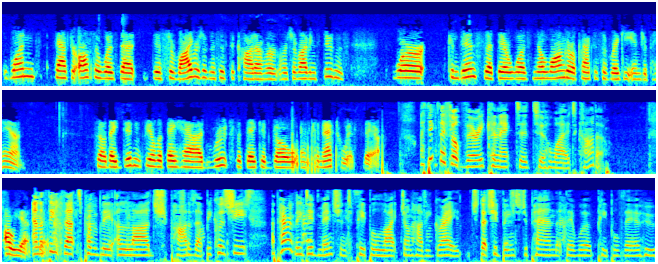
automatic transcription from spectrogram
one factor also was that the survivors of Mrs. Takata, her, her surviving students, were convinced that there was no longer a practice of Reiki in Japan. So they didn't feel that they had roots that they could go and connect with there. I think they felt very connected to Hawayo Takata. Oh yes. And yes. I think that's probably a large part of that because she apparently did mention to people like John Harvey Gray that she'd been to Japan, that there were people there who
